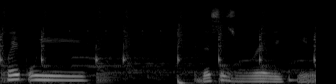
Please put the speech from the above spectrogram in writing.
quick weave. This is really cute.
